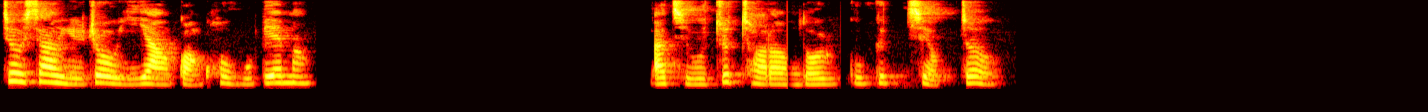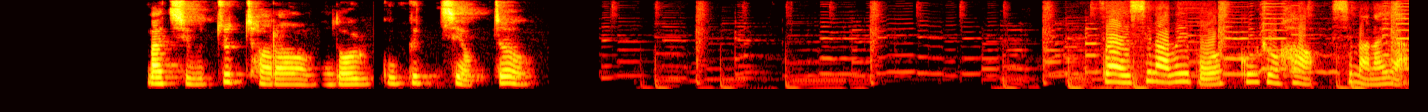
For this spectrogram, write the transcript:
就像宇宙一样广阔无边吗？ 마치 우주처럼 넓고 끝이 없죠? 마치 우주처럼 넓고 끝이 없죠? 在新浪微博公众号“喜马拉雅”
